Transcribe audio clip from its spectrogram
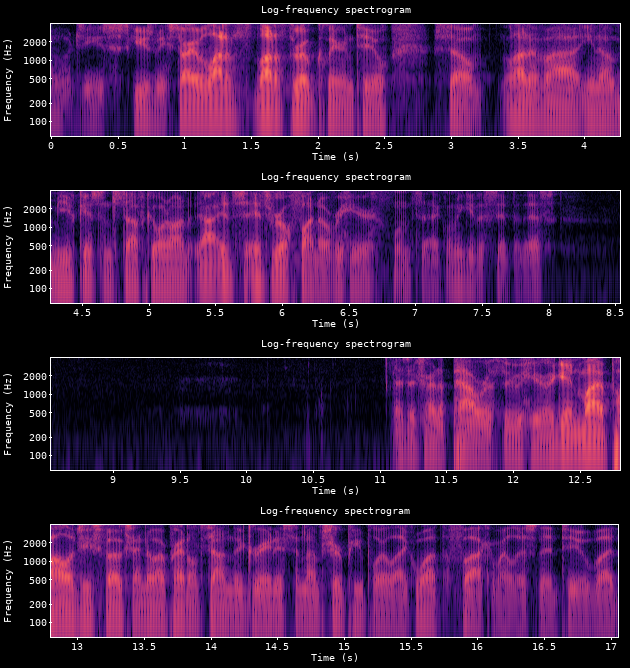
Oh geez, excuse me. Sorry, a lot of lot of throat clearing too. So a lot of uh, you know mucus and stuff going on. Uh, it's it's real fun over here. One sec, let me get a sip of this. As I try to power through here again, my apologies, folks. I know I probably don't sound the greatest, and I'm sure people are like, "What the fuck am I listening to?" But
